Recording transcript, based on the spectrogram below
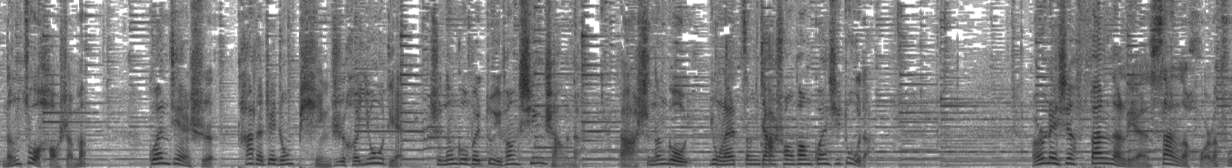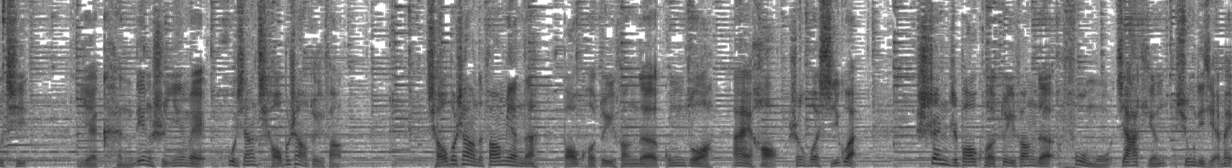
能做好什么，关键是他的这种品质和优点是能够被对方欣赏的，啊，是能够用来增加双方关系度的。而那些翻了脸、散了伙的夫妻，也肯定是因为互相瞧不上对方。瞧不上的方面呢，包括对方的工作、爱好、生活习惯，甚至包括对方的父母、家庭、兄弟姐妹。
